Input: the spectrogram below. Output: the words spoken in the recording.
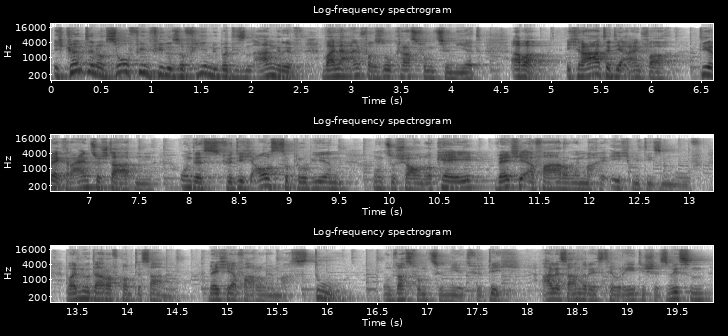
Ich könnte noch so viel philosophieren über diesen Angriff, weil er einfach so krass funktioniert. Aber ich rate dir einfach, direkt reinzustarten und es für dich auszuprobieren und zu schauen, okay, welche Erfahrungen mache ich mit diesem Move? Weil nur darauf kommt es an. Welche Erfahrungen machst du und was funktioniert für dich? Alles andere ist theoretisches Wissen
